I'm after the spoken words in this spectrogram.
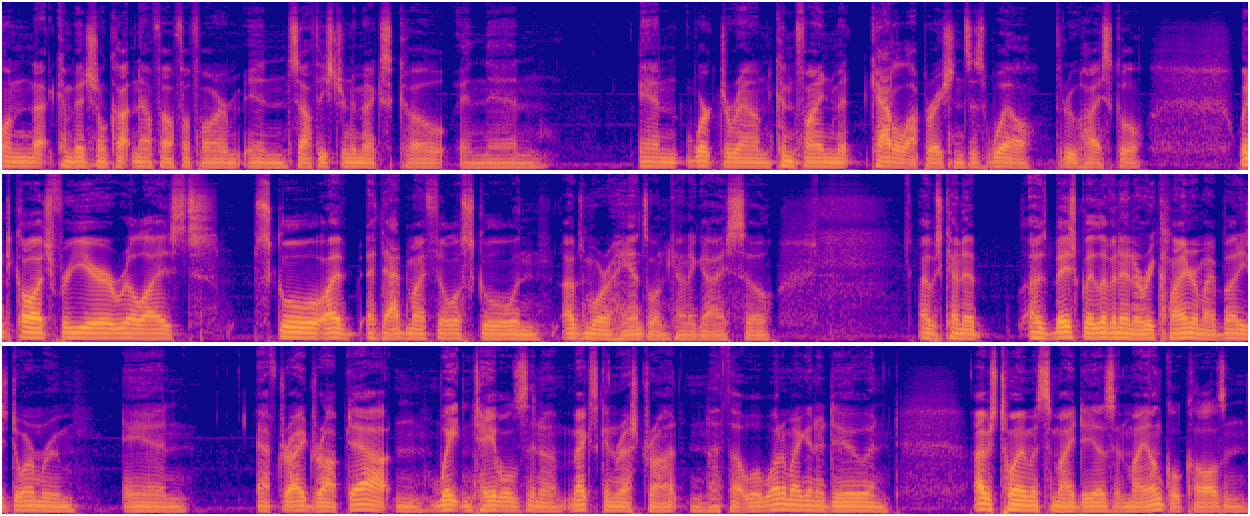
on that conventional cotton alfalfa farm in southeastern New Mexico, and then and worked around confinement cattle operations as well through high school. Went to college for a year, realized school, I had had my fill of school, and I was more a hands on kind of guy. So I was kind of, I was basically living in a recliner in my buddy's dorm room. And after I dropped out and waiting tables in a Mexican restaurant, and I thought, well, what am I going to do? And I was toying with some ideas, and my uncle calls, and,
